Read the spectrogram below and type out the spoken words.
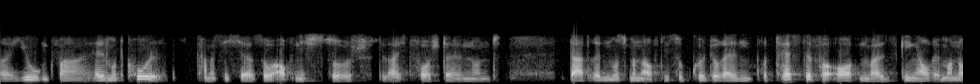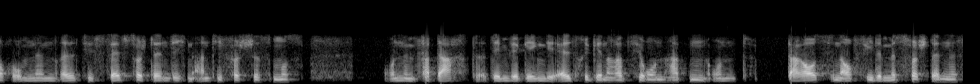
äh, Jugend war Helmut Kohl. Kann man sich ja so auch nicht so leicht vorstellen. Und da drin muss man auch die subkulturellen Proteste verorten, weil es ging auch immer noch um einen relativ selbstverständlichen Antifaschismus, und einem Verdacht, den wir gegen die ältere Generation hatten. Und daraus sind auch viele Missverständnisse,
